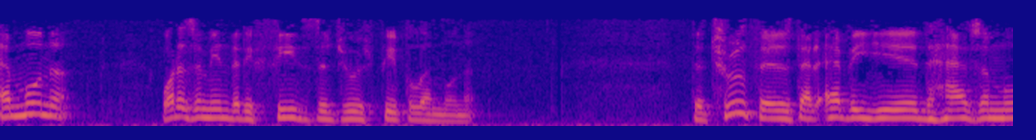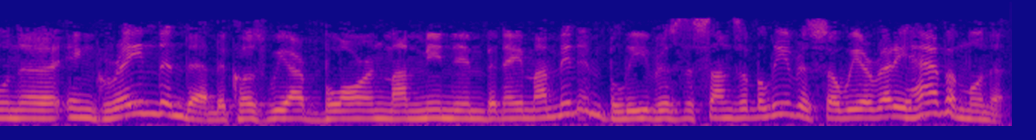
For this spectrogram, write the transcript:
Emuna. What does it mean that he feeds the Jewish people Emuna? The truth is that every Yid has Amuna ingrained in them because we are born Maminim B'nei Maminim, believers, the sons of believers, so we already have Amuna.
